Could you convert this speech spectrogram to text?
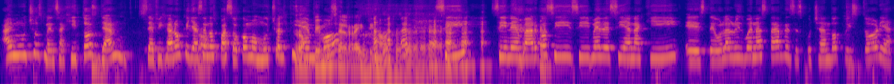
Hay muchos mensajitos, ya se fijaron que ya se nos pasó como mucho el tiempo. Rompimos el rating. sí, sin embargo, sí, sí me decían aquí, este, hola Luis, buenas tardes, escuchando tu historia.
